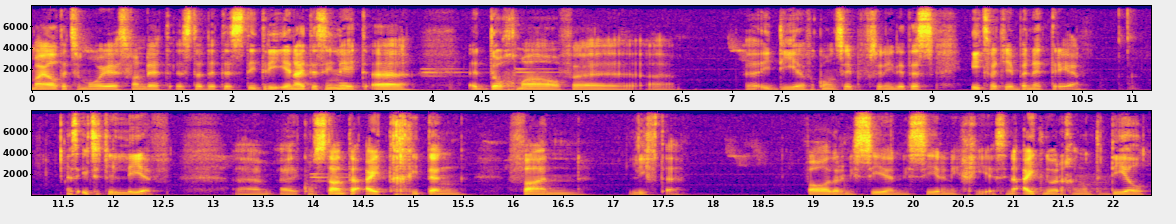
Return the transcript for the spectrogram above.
my altyd so mooi is van dit is dat dit is die drie eenheid is nie net 'n uh, 'n dogma of 'n 'n 'n idee of 'n konsep of so nie. Dit is iets wat jy binne tree is iets wat jy leef um, 'n konstante uitgieting van liefde. Vader en die Seun, die Seun en die Gees en 'n uitnodiging om te deel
